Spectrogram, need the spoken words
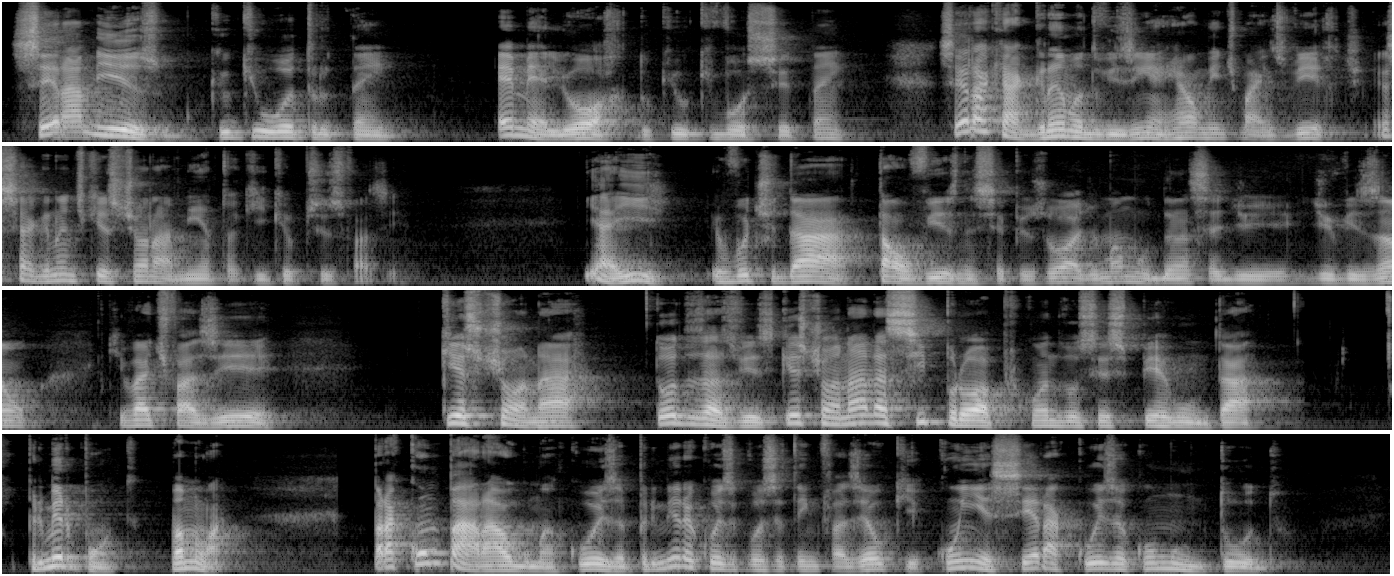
será mesmo que o que o outro tem é melhor do que o que você tem? Será que a grama do vizinho é realmente mais verde? Esse é o grande questionamento aqui que eu preciso fazer. E aí, eu vou te dar, talvez nesse episódio, uma mudança de, de visão que vai te fazer questionar todas as vezes, questionar a si próprio quando você se perguntar Primeiro ponto, vamos lá. Para comparar alguma coisa, a primeira coisa que você tem que fazer é o quê? Conhecer a coisa como um todo.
